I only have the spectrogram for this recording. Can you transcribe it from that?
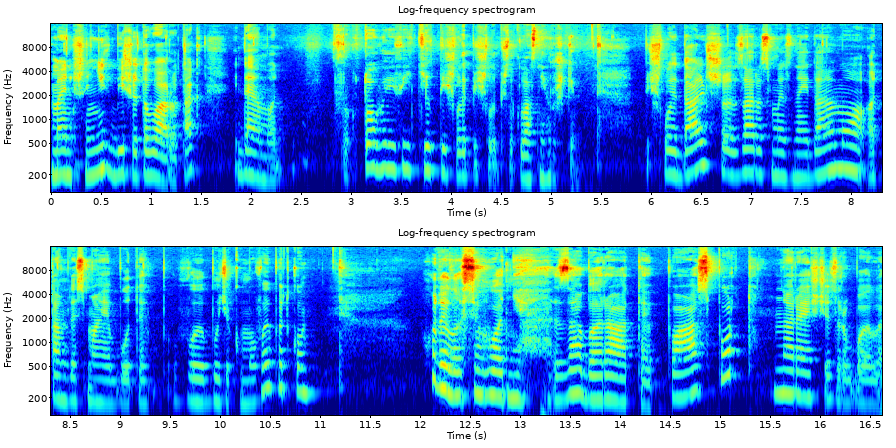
менше ніг, більше товару, так? Йдемо фруктовий відділ, пішли, пішли, пішли, класні грушки. Пішли далі. Зараз ми знайдемо, там десь має бути в будь-якому випадку. Ходила сьогодні забирати паспорт. Нарешті зробили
